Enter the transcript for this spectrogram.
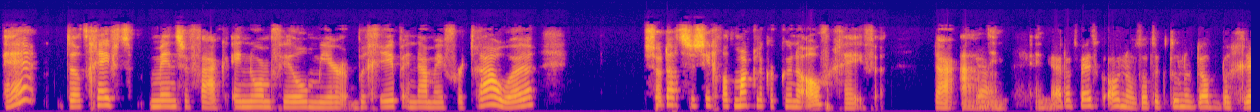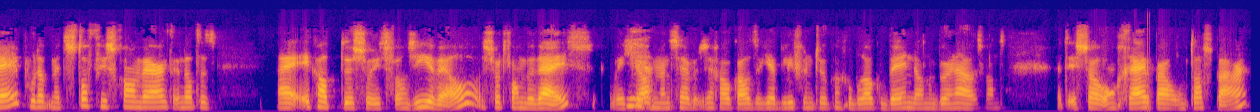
hè, dat geeft mensen vaak enorm veel meer begrip en daarmee vertrouwen... zodat ze zich wat makkelijker kunnen overgeven daaraan. Ja. En, en, Ja, dat weet ik ook nog. Dat ik toen ik dat begreep, hoe dat met stofjes gewoon werkt. En dat het. Ja, ik had dus zoiets van: zie je wel, een soort van bewijs. Weet je Ja. wel, mensen hebben, zeggen ook altijd: je hebt liever natuurlijk een gebroken been dan een burn-out. Want het is zo ongrijpbaar, ontastbaar.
